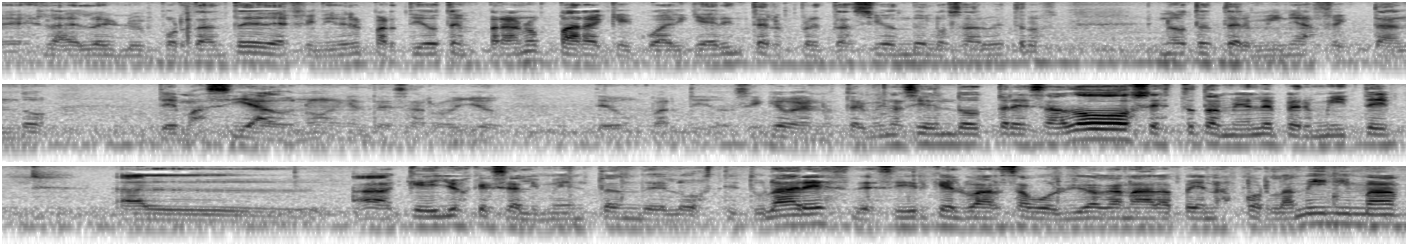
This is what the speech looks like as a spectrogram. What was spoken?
es lo, importante de definir el partido temprano para que cualquier interpretación de los árbitros no te termine afectando demasiado, ¿no? En el desarrollo de un partido. Así que bueno, termina siendo 3 a 2. Esto también le permite al, a aquellos que se alimentan de los titulares decir que el Barça volvió a ganar apenas por la mínima,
